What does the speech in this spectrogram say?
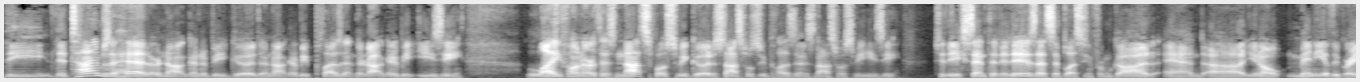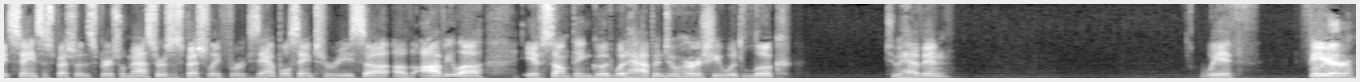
the the times ahead are not going to be good. They're not going to be pleasant. They're not going to be easy. Life on Earth is not supposed to be good. It's not supposed to be pleasant. It's not supposed to be easy to the extent that it is, that's a blessing from God. And, uh, you know, many of the great saints, especially the spiritual masters, especially, for example, St. Teresa of Avila, if something good would happen to her, she would look to heaven with fear.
